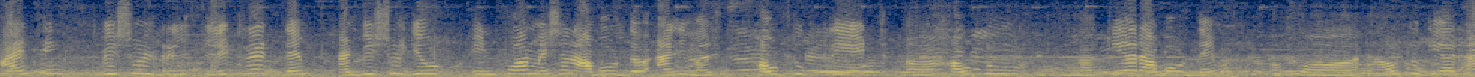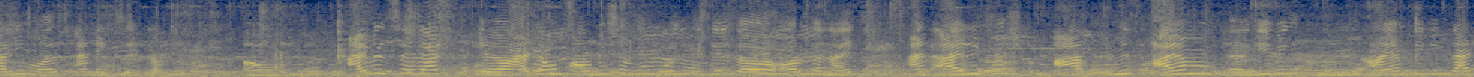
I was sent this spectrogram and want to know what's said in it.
I think we should literate them and we should give information about the animals, how to create, uh, how to care about them, uh, how to care animals and etc. Uh, I will say that uh, at our foundation school it is uh, organized and I request, uh, I am uh, giving, I am taking that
